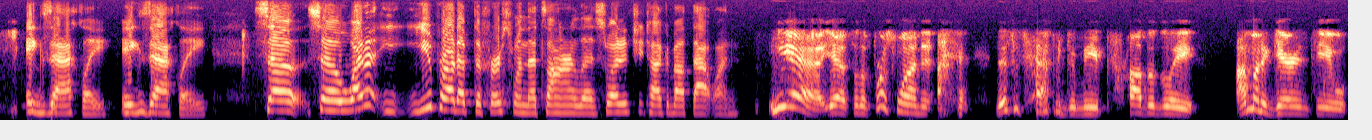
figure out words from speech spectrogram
exactly. Exactly. So, so why don't you brought up the first one that's on our list? Why don't you talk about that one? Yeah, yeah. So the first one, this has happened to me probably. I'm going to guarantee you,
